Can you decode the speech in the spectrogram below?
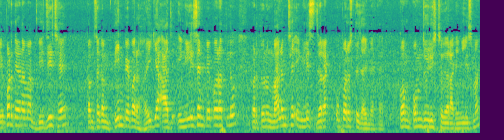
પેપર દેણામાં બીજી છે. કમ સે કમ તીન પેપર હોઈ ગયા આજ ઇંગ્લિશ એન્ડ પેપર હતું પણ તોનું માલુમ છે ઇંગ્લિશ જરાક ઉપર જ જઈ બેઠા કમ કમજોરી છે જરાક ઇંગ્લિશમાં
